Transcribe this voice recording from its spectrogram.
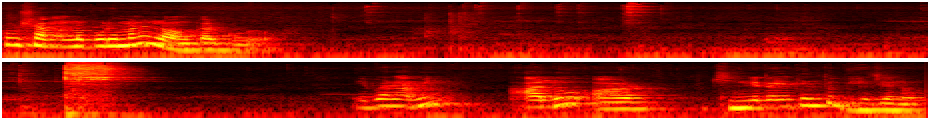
খুব সামান্য পরিমাণে লঙ্কার গুঁড়ো। এবার আমি আলু আর ঝিঙেটাকে কিন্তু ভেজে নেব।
